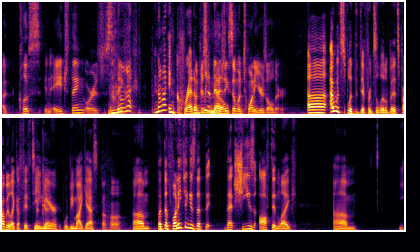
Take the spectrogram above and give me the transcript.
a close in age thing, or is just like Not not incredibly. I'm just imagining no. someone 20 years older. Uh, I would split the difference a little bit. It's probably like a 15 Okay. year would be my guess. Uh huh. Um, but the funny thing is that the, that she's often like, um, y-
